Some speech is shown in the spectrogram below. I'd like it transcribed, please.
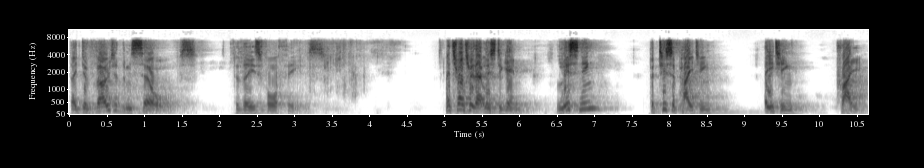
They devoted themselves to these four things. Let's run through that list again. Listening, participating, eating, praying.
